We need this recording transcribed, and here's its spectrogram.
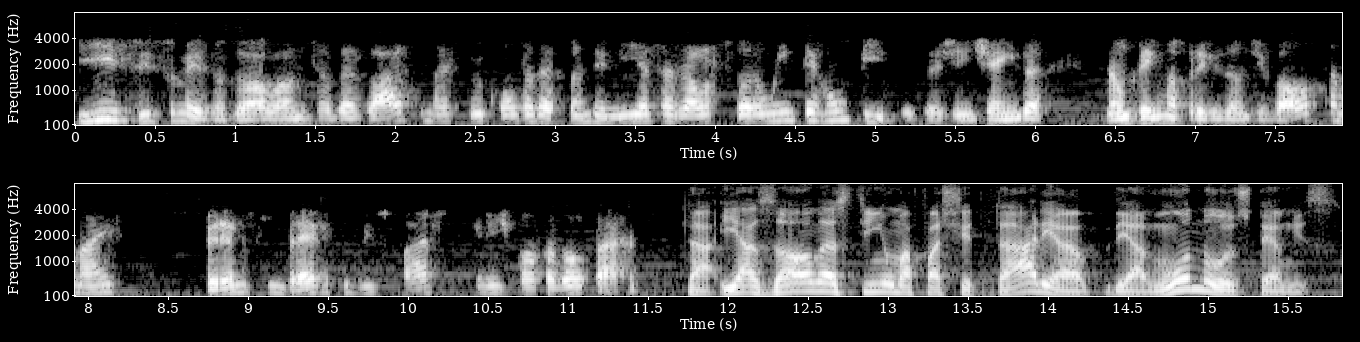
Isso, isso mesmo. Eu dou aula no Céu das Artes, mas por conta da pandemia essas aulas foram interrompidas. A gente ainda não tem uma previsão de volta, mas esperamos que em breve tudo isso passe e que a gente possa voltar. Tá. E as aulas tinham uma faixa etária de alunos, Tênis?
